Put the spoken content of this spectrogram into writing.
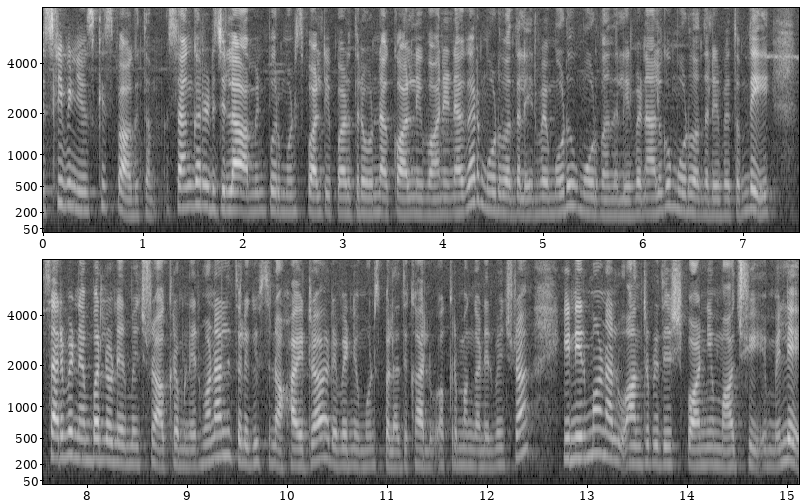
ఎస్టీవీ న్యూస్కి స్వాగతం. సంగారెడ్డి జిల్లా అమీన్పూర్ మున్సిపాలిటీ పరిధిలో ఉన్న కాలనీ వాణినగర్ మూడు వందల ఇరవై మూడు మూడు వందల ఇరవై నాలుగు మూడు వందల ఇరవై తొమ్మిది సర్వే నెంబర్లో నిర్మించిన అక్రమ నిర్మాణాలను తొలగిస్తున్న హైడ్రా రెవెన్యూ మున్సిపల్ అధికారులు అక్రమంగా నిర్మించిన ఈ నిర్మాణాలు ఆంధ్రప్రదేశ్ పాణ్యం మాజీ ఎమ్మెల్యే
